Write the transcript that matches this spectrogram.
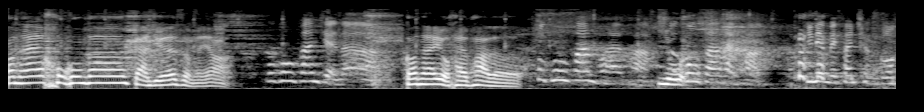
刚才后空翻感觉怎么样？后空翻简单啊。刚才有害怕的？后空翻不害怕，有后空翻害怕。今天没翻成功。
